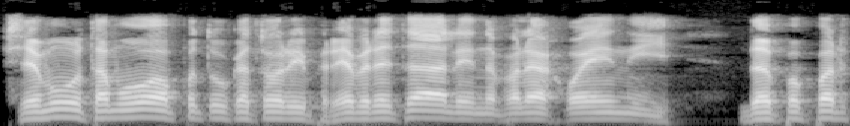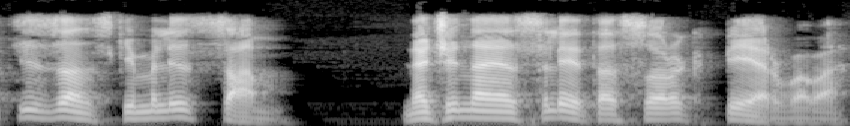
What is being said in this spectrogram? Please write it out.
всему тому опыту, который приобретали на полях войны да по партизанским лесам, начиная с лета сорок первого.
